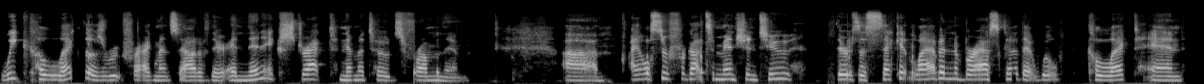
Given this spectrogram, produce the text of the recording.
We collect those root fragments out of there and then extract nematodes from them. Um, I also forgot to mention, too, there's a second lab in Nebraska that will collect and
